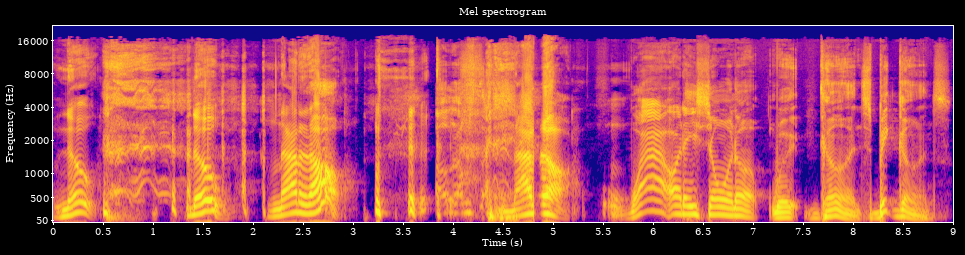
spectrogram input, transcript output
No. no. Not at all. I'm saying, Not at all. Why are they showing up with guns, big guns?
